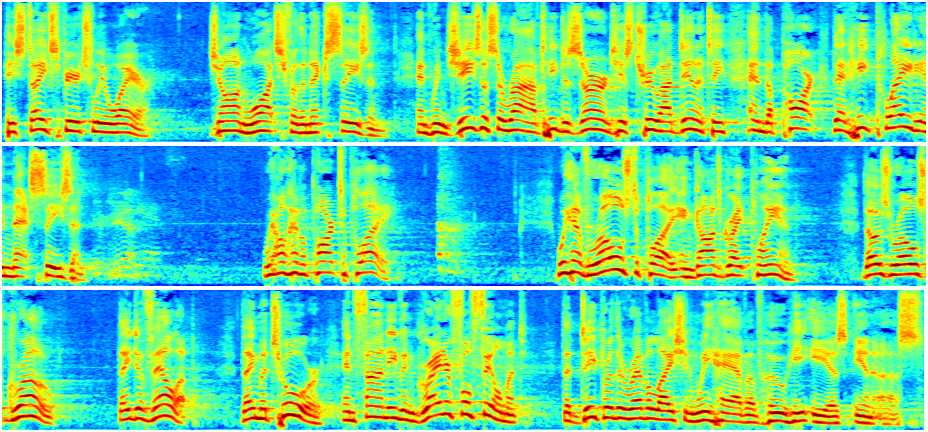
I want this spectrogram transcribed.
He stayed spiritually aware. John watched for the next season. And when Jesus arrived, he discerned his true identity and the part that he played in that season. We all have a part to play. We have roles to play in God's great plan. Those roles grow, they develop, they mature, and find even greater fulfillment the deeper the revelation we have of who He is in us.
